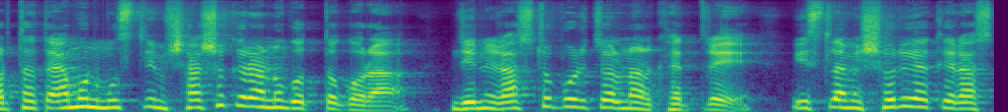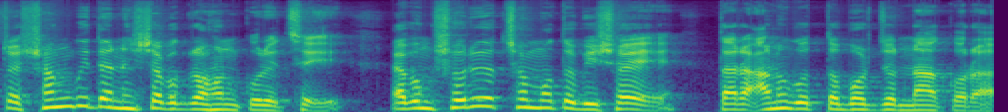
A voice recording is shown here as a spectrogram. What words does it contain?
অর্থাৎ এমন মুসলিম শাসকের আনুগত্য করা, যিনি রাষ্ট্র পরিচালনার ক্ষেত্রে ইসলামী শরিয়াকে রাষ্ট্রের সংবিধান হিসাবে গ্রহণ করেছে এবং শরীয়তসম্মত বিষয়ে তার আনুগত্য বর্জন না করা।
